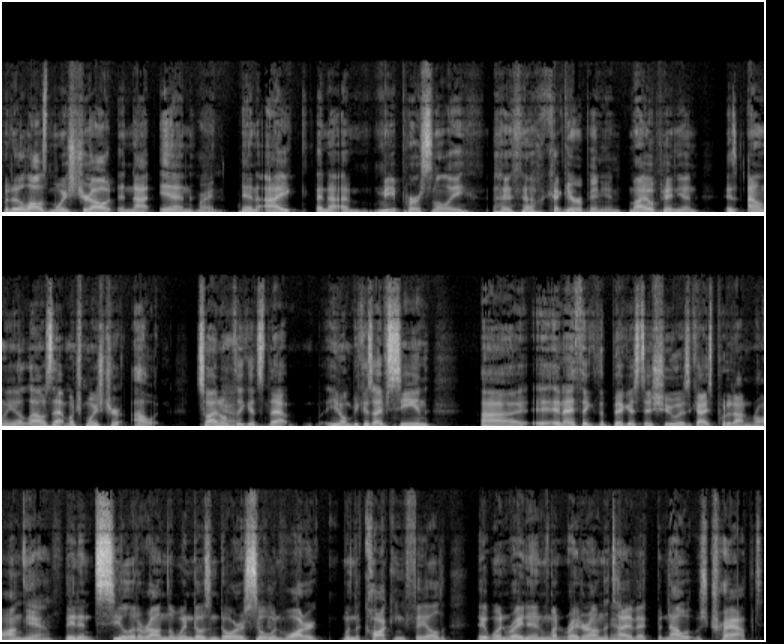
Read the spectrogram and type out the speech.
but it allows moisture out and not in. Right. And I and I, me personally, Your opinion. my opinion is I only allows that much moisture out. So I don't Yeah. think it's that you know because I've seen. Uh, and I think the biggest issue is guys put it on wrong. Yeah. Mm-hmm. they didn't seal it around the windows and doors. So when water, when the caulking failed, it went right in, went right around the Tyvek. But now it was trapped,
